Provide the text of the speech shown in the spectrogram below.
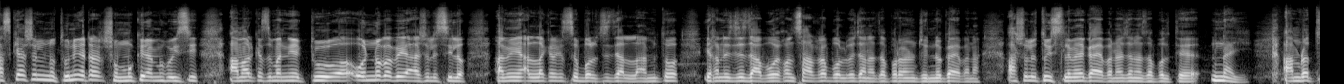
আজকে আসলে নতুনই এটার সম্মুখীন আমি হয়েছি। আমার কাছে মানে একটু অন্যভাবে আসলে ছিল। আমি আল্লাহর কাছে বলছি যে, আল্লাহ, আমি তো এখানে যে যাব, এখন স্যাররা বলবে জানাজা পড়ানোর জন্য গায়েবানা। আসলে তো ইসলামের গায়েবানা জানাজা বলতে নাই। আমরা তো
